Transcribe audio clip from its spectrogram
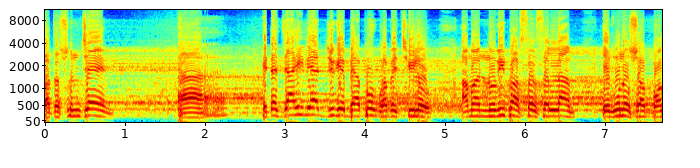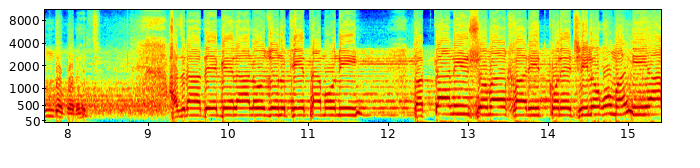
কথা শুনছেন? এটা জাহিলিয়ার যুগে ব্যাপকভাবে ছিল। আমার নবী পাসাল্লাম এগুলো সব বন্ধ করেছে। হাজরাতে বেলাল ওজনকে তেমনি তৎকালীন সময় খারিদ করেছিল উমাইয়া।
